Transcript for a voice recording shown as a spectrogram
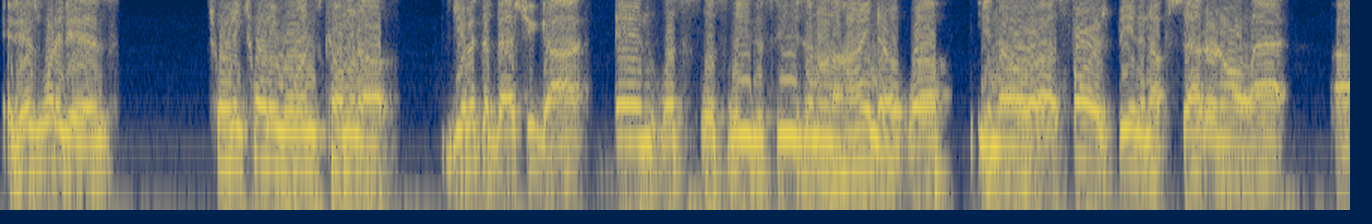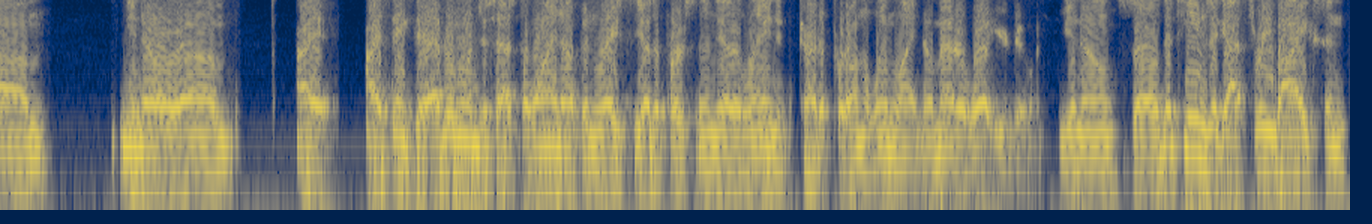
It is what it is. 2021's coming up. Give it the best you got, and let's let's leave the season on a high note. Well, you know, uh, as far as being an upsetter and all that, um, you know, um, I I think that everyone just has to line up and race the other person in the other lane and try to put on the win light no matter what you're doing, you know? So the teams that got three bikes and,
